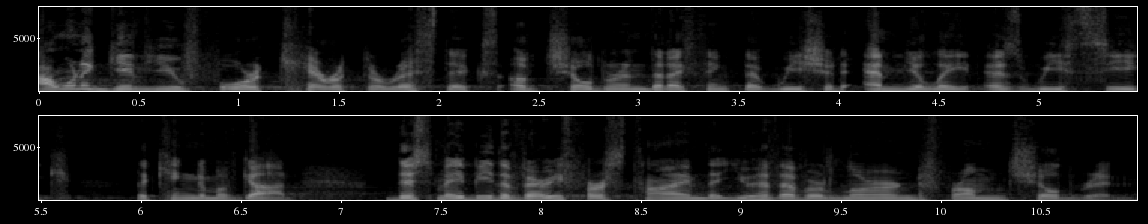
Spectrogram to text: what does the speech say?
I want to give you four characteristics of children that I think that we should emulate as we seek the kingdom of God. This may be the very first time that you have ever learned from children.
